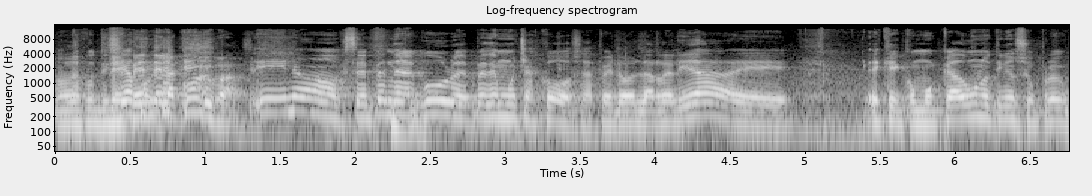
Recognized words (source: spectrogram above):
No la justiciás Depende porque- de la curva. Sí, no, se depende de la curva, depende de muchas cosas, pero la realidad eh, es que como cada uno tiene su pro-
